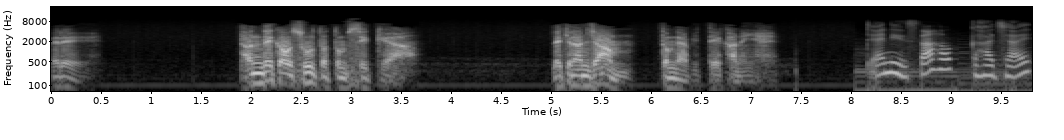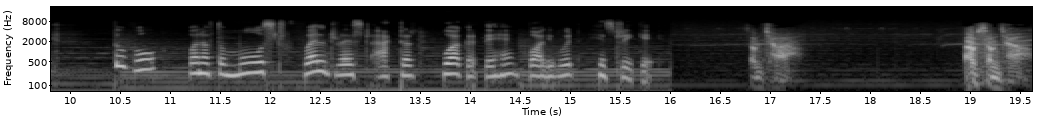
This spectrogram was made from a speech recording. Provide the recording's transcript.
मेरे धंधे का उसूल तो तुम सीख गया। लेकिन अंजाम तुमने अभी देखा नहीं है। डैनी साहब कहा जाए तो वो one of the most well dressed actor हुआ करते हैं बॉलीवुड हिस्ट्री के। समझा? अब समझा।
